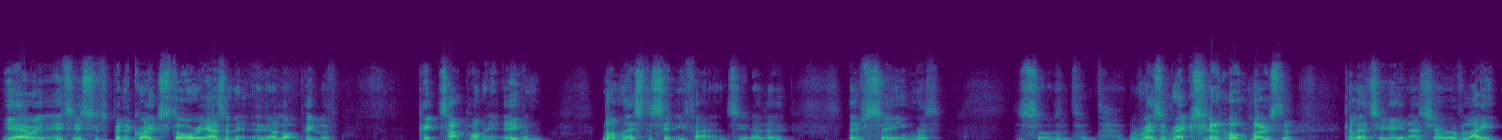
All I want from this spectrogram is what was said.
Yeah, it's it's just been a great story, hasn't it? You know, a lot of people have picked up on it, even non-Leicester City fans. You know, they they've seen the, the sort of the, the resurrection almost of Kelechi Iheanacho of late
